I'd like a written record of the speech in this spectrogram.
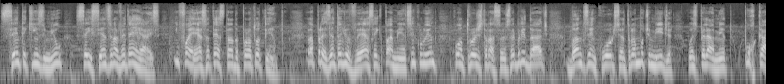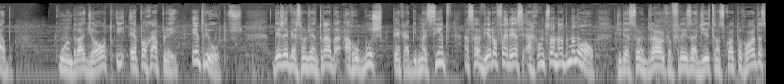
115.690 e foi essa testada por Autotempo. Ela apresenta diversos equipamentos, incluindo controle de tração e estabilidade, bancos em couro, central multimídia com espelhamento por cabo, com Android Auto e Apple CarPlay, entre outros. Desde a versão de entrada, a Robust, que tem a cabine mais simples, a Saveiro oferece ar-condicionado manual, direção hidráulica, freios a disco, transporte rodas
